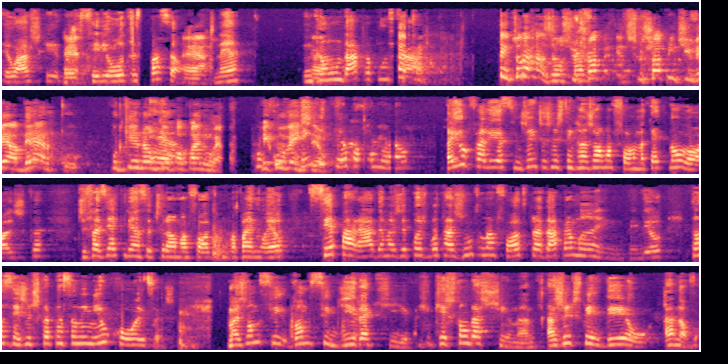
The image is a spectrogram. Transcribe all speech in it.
eu acho que é. seria outra situação, é. né? Então é. não dá para pensar. É. Tem toda a razão. Se, Mas... o shopping, se o shopping tiver aberto, por que não ter o Papai Noel? Me convenceu. Tem que ter o Papai Noel. Aí eu falei assim, gente, a gente tem que arranjar uma forma tecnológica de fazer a criança tirar uma foto com o Papai Noel separada, mas depois botar junto na foto para dar para a mãe, entendeu? Então, assim, a gente fica pensando em mil coisas. Mas vamos, vamos seguir aqui. Questão da China. A gente perdeu. Ah, não,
